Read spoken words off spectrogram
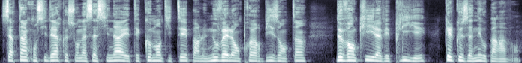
Certains considèrent que son assassinat a été commandité par le nouvel empereur byzantin devant qui il avait plié quelques années auparavant.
